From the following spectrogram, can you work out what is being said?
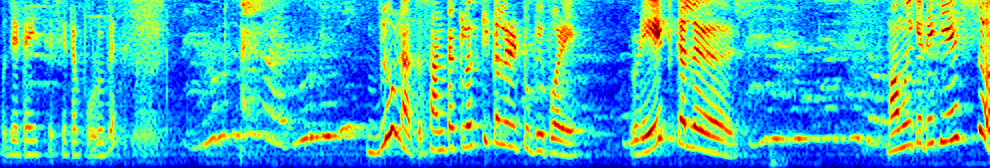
ও যেটা ইচ্ছে সেটা পরবে। ব্লু না তো সান্তাক্লজ কি কালারের টুপি পরে? রেড কালার মামুইকে দেখিয়ে এসছো?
